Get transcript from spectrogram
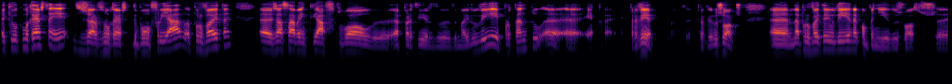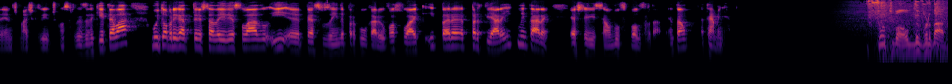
aquilo que me resta é desejar-vos um resto de bom feriado, aproveitem, uh, já sabem que há futebol a partir de, de, meio do dia e, portanto, é para, é, para, ver, para ver os jogos. aproveitem o dia na companhia dos vossos entes mais queridos, com certeza daqui até lá. Muito obrigado por terem estado aí desse lado e peço-vos ainda para colocarem o vosso like e para partilharem e comentarem esta edição do Futebol de Verdade. Então, até amanhã. Futebol de Verdade,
